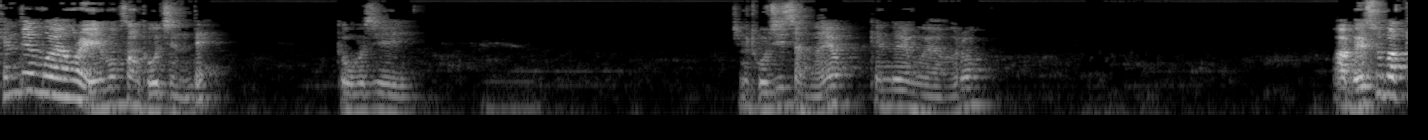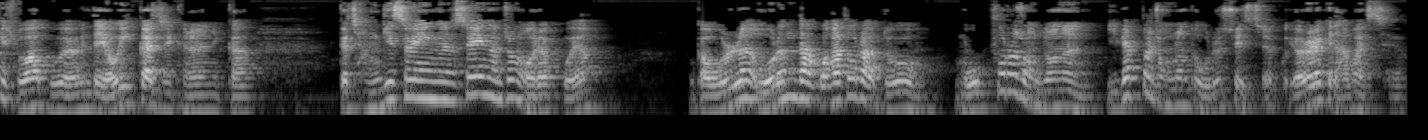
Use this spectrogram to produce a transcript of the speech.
candle 모양으로 일봉상 도지인데? 도지 지금 도지잖아요? candle 모양으로 아 매수밖에 좋아 보여요 근데 여기까지 그러니까 그러니까 장기 스윙은 스윙은 좀 어렵고요. 그러니까 오른, 오른다고 하더라도 뭐 5% 정도는 200불 정도는 더 오를 수 있어요. 여력이 남아 있어요.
